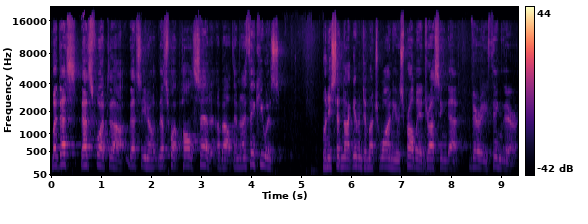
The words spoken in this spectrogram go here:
But that's that's what uh, that's you know that's what Paul said about them, and I think he was when he said not given to much wine, he was probably addressing that very thing there.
